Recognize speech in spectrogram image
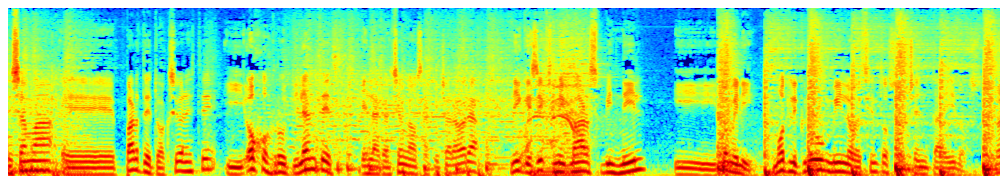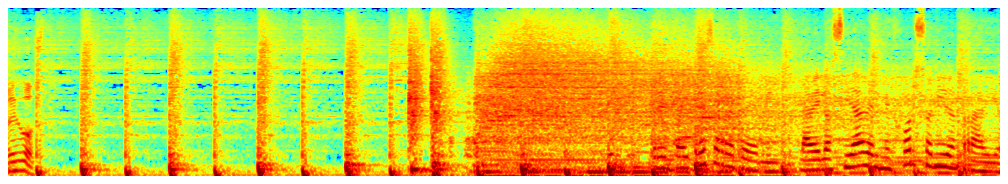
Se llama eh, Parte de tu acción este. Y Ojos rutilantes es la canción que vamos a escuchar ahora. Nicky Six, Nick Mars, Vince Neil y Tommy Lee. Motley Crue 1982. No es Ghost. RPM, la velocidad del mejor sonido en radio.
